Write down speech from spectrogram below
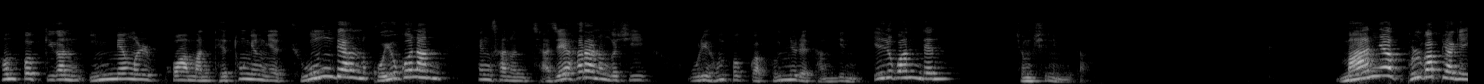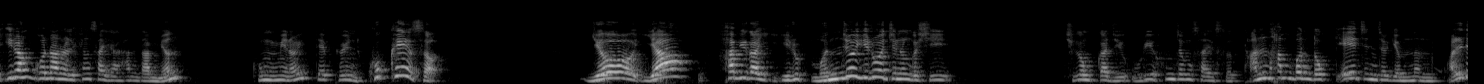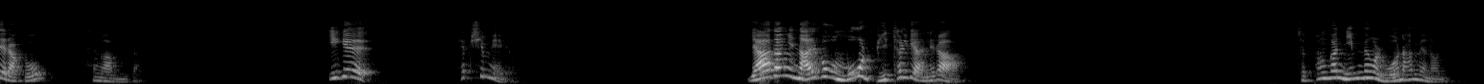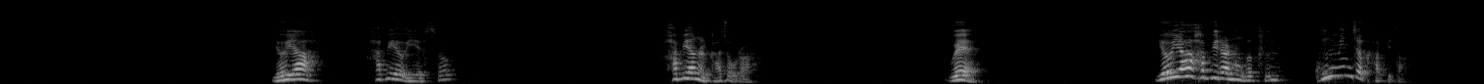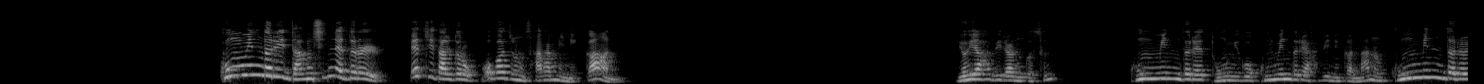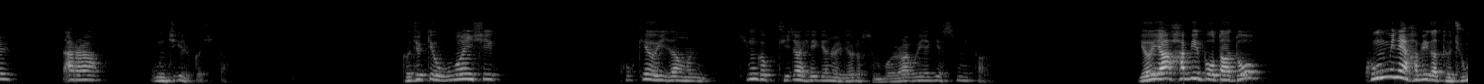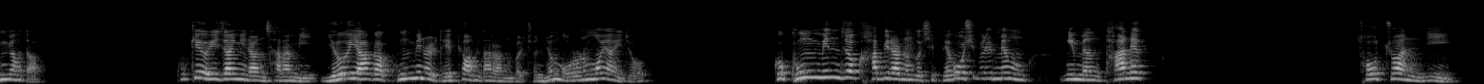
헌법기관 임명을 포함한 대통령의 중대한 고유권한 행사는 자제하라는 것이 우리 헌법과 법률에 담긴 일관된 정신입니다. 만약 불가피하게 이러한 권한을 행사해야 한다면 국민의 대표인 국회에서 여야 합의가 이루, 먼저 이루어지는 것이 지금까지 우리 헌정사에서 단 한 번도 깨진 적이 없는 관례라고 생각합니다. 이게 핵심이에요. 야당이 날 보고 목을 비틀 게 아니라 재판관 임명을 원하면은 여야 합의에 의해서 합의안을 가져오라. 왜? 여야 합의라는 것은 국민적 합의다. 국민들이 당신네들을 배지 달도록 뽑아준 사람이니까 여야 합의라는 것은 국민들의 동의고 국민들의 합의니까 나는 국민들을 따라 움직일 것이다. 그저께 우원식 국회의장은 긴급 기자회견을 열어서 뭐라고 얘기했습니까? 여야 합의보다도 국민의 합의가 더 중요하다. 국회의장이라는 사람이 여야가 국민을 대표한다는 걸 전혀 모르는 모양이죠. 그 국민적 합의라는 것이 151명이면 탄핵 소추안이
